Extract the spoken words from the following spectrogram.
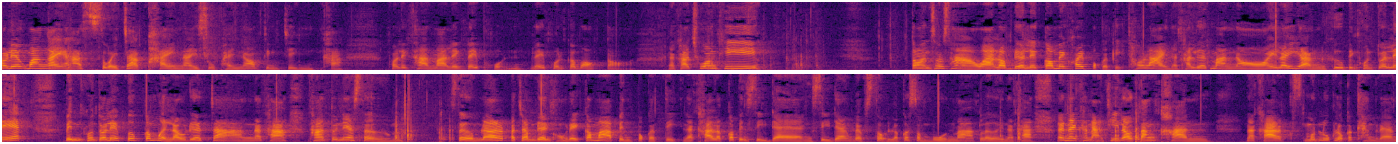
เขาเรียกว่าไงคะสวยจากภายในสู่ภายนอกจริง ๆ ค่ะพอเล็กทานมาเล็กได้ผลได้ผลก็บอกต่อนะคะ ช่วงที่ตอนสาวๆอะรอบเดือนเล็กก็ไม่ค่อยปกติเท่าไหร่นะคะ เลือดมาน้อยและอย่างคือเป็นคนตัวเล็ก เป็นคนตัวเล็กปุ๊บก็เหมือนเราเลือดจางนะคะ ทานตัวนี้เสริม เสริมแล้วประจำเดือนของเล็กก็มาเป็นปกตินะคะ แล้วก็เป็นสีแดง สีแดงแบบสดแล้วก็สมบูรณ์มากเลยนะคะ และในขณะที่เราตั้งครรภ์นะคะมดลูกเราก็แข็งแรง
